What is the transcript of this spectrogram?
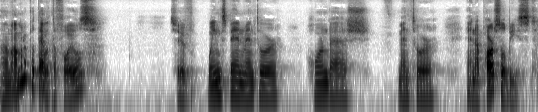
Um, I'm to put that with the foils. So you have Wingspan Mentor, Hornbash Mentor, and a Parcel Beast.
